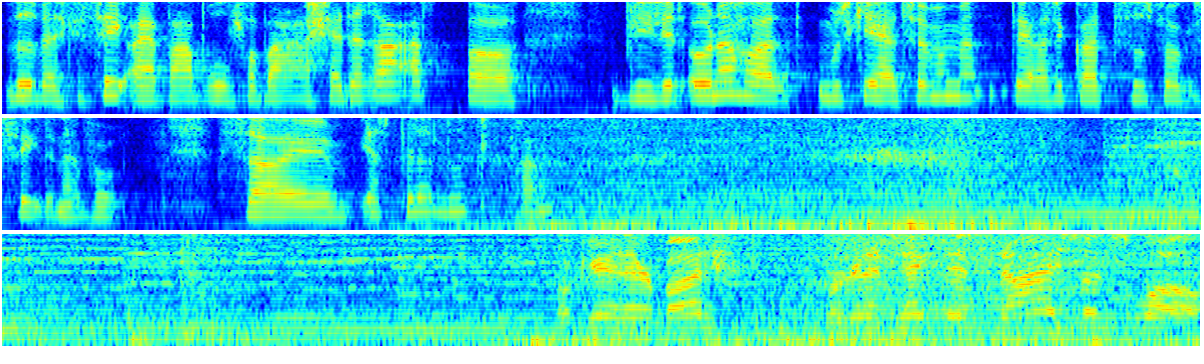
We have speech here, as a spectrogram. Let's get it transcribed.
ved, hvad jeg skal se, og jeg har bare brug for bare at have det rart og blive lidt underholdt. Måske have tømmermænd. Det er også et godt tidspunkt at se den her på. Så øh, jeg spiller et lydklip fra dig. Okay there, bud. We're gonna take this nice and slow.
